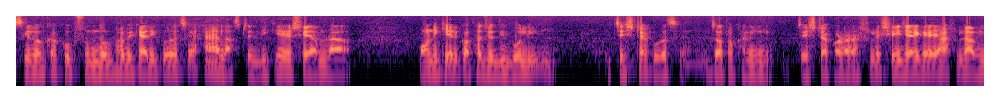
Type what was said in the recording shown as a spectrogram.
শ্রীলঙ্কা খুব সুন্দরভাবে ক্যারি করেছে। হ্যাঁ লাস্টের দিকে এসে আমরা অনেকের কথা যদি বলি, চেষ্টা করেছে, যতখানি চেষ্টা করার আসলে। সেই জায়গায় আসলে আমি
